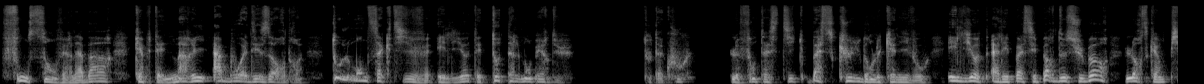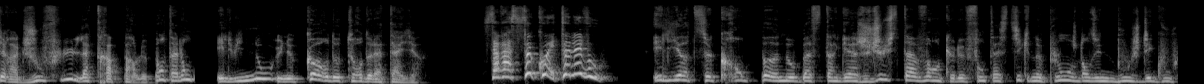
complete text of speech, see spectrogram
fonçant vers la barre. Captain Marie aboie des ordres. Tout le monde s'active. Elliot est totalement perdu. Tout à coup, le fantastique bascule dans le caniveau. Elliot allait passer par-dessus bord lorsqu'un pirate joufflu l'attrape par le pantalon et lui noue une corde autour de la taille. Ça va secouer, tenez-vous Elliot se cramponne au bastingage juste avant que le fantastique ne plonge dans une bouche d'égout.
